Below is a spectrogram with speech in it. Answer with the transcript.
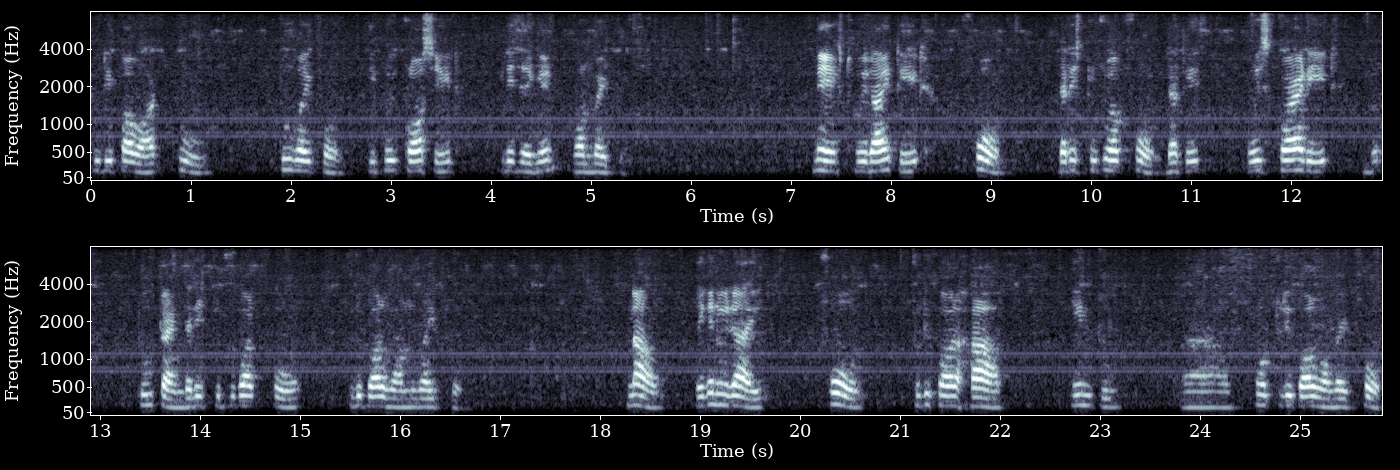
to the power 2 2 by 4 if we cross it it is again 1 by 2 next we write it 4 that is 2 to the power 4 that is we square it 2 times. That is 2 to the power 4 to the power 1 by 4 now again we write 4 to the power half into uh, 4 to the power 1 by 4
